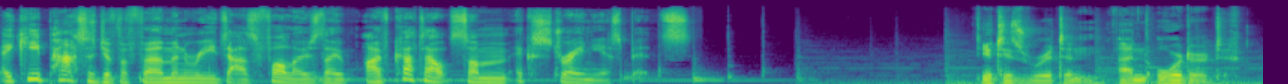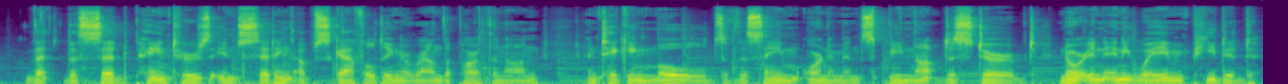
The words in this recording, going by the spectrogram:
A key passage of the firman reads as follows, though I've cut out some extraneous bits. It is written and ordered that the said painters in setting up scaffolding around the Parthenon and taking molds of the same ornaments be not disturbed, nor in any way impeded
